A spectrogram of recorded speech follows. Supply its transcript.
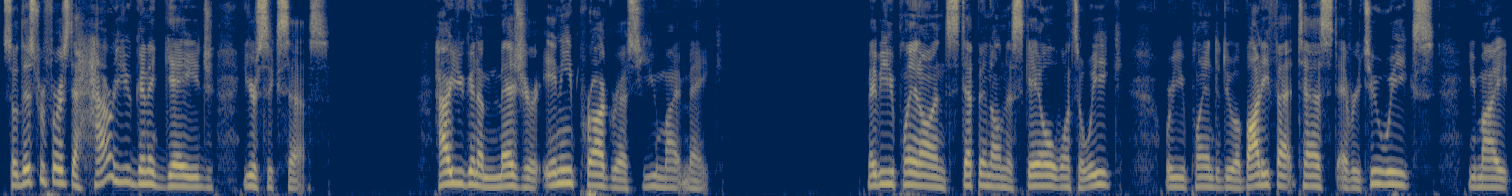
So, this refers to how are you going to gauge your success? How are you going to measure any progress you might make? Maybe you plan on stepping on the scale once a week, or you plan to do a body fat test every two weeks. You might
